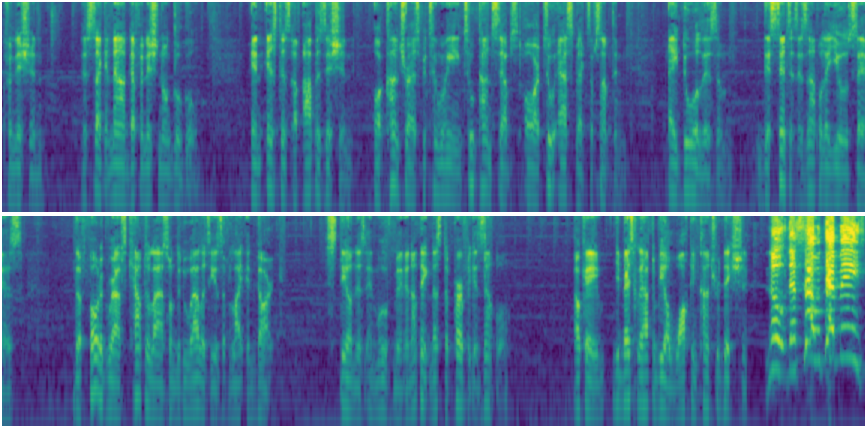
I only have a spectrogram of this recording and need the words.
Definition, the second noun definition on Google, an instance of opposition or contrast between two concepts or two aspects of something, a dualism. The sentence example they use says, the photographs capitalize on the dualities of light and dark stillness and movement. And I think that's the perfect example. Okay, you basically have to be a walking contradiction. No, that's not what that means.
